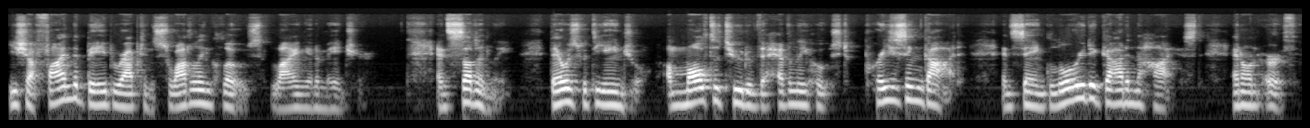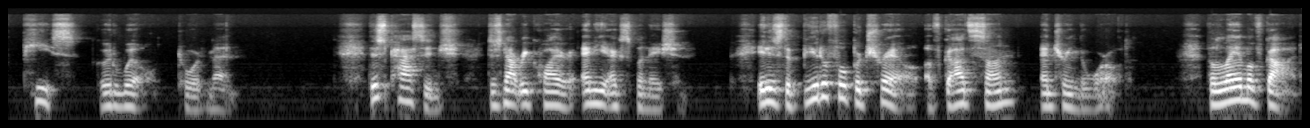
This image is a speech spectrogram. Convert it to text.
Ye shall find the babe wrapped in swaddling clothes, lying in a manger. And suddenly there was with the angel a multitude of the heavenly host, praising God and saying, Glory to God in the highest, and on earth peace, goodwill toward men. This passage does not require any explanation. It is the beautiful portrayal of God's Son entering the world. The Lamb of God,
